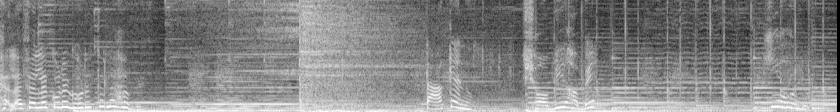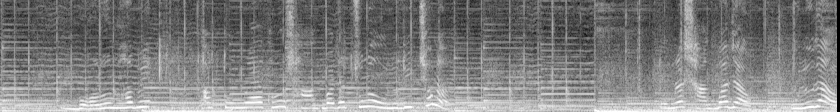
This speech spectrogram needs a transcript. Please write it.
হেলা ফেলা করে ঘরে তোলা হবে? তা কেন? সবই হবে? কি হলো? বরণ হবে? আর তোমরা এখনও শাঁখ বাজাচ্ছ না, উলু দিচ্ছ না? তোমরা শাঁখ বাজাও, উলু দাও।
